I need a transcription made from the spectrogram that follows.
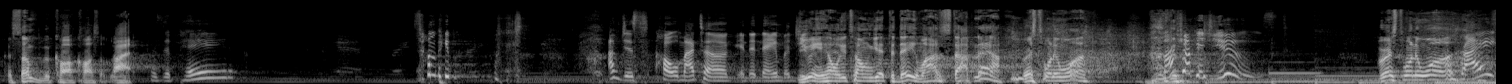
Because some people the car costs a lot. Because it paid. Some people. I'm just hold my tongue in the name of Jesus. You ain't held your tongue yet today. Why stop now? Verse 21. My truck is used, Verse 21. right?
